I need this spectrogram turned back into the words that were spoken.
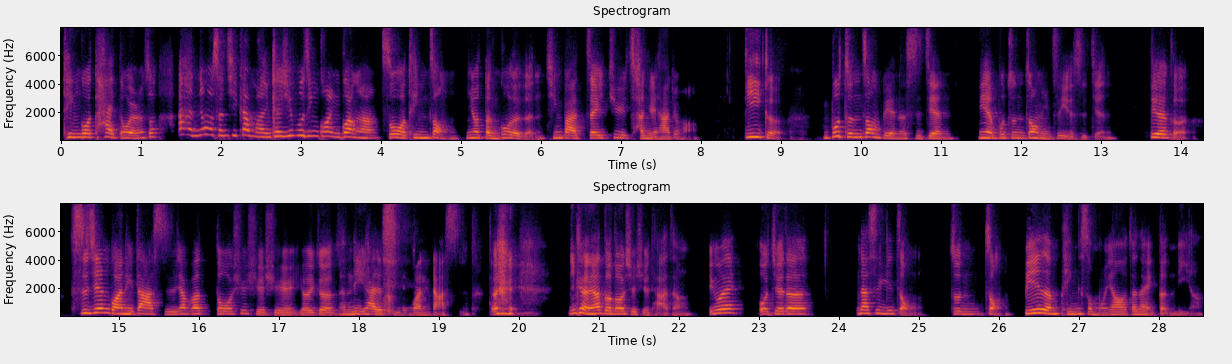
听过太多人说啊，你那么生气干嘛？你可以去附近逛一逛啊。所有听众，你有等过的人，请把这一句传给他就好。第一个，你不尊重别人的时间。你也不尊重你自己的时间。第二个，时间管理大师要不要多去学学？有一个很厉害的时间管理大师，对，你可能要多多学学他这样，因为我觉得那是一种尊重。别人凭什么要在那里等你啊？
